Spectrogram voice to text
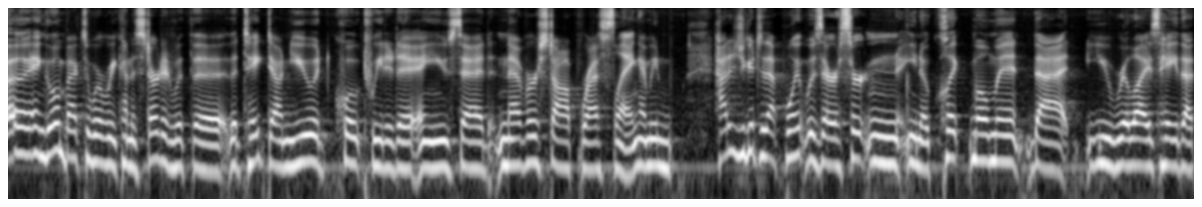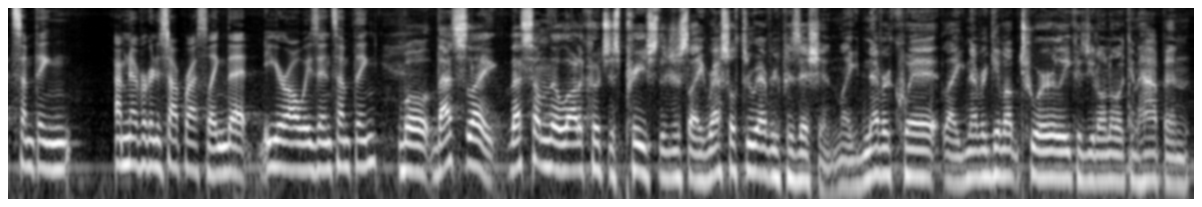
uh, and going back to where we kind of started with the the takedown, you had quote tweeted it and you said, "Never stop wrestling." I mean, how did you get to that point? Was there a certain you know click moment that you realized, hey, that's something I'm never going to stop wrestling. That you're always in something. Well, that's like that's something that a lot of coaches preach. They're just like wrestle through every position, like never quit, like never give up too early because you don't know what can happen.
